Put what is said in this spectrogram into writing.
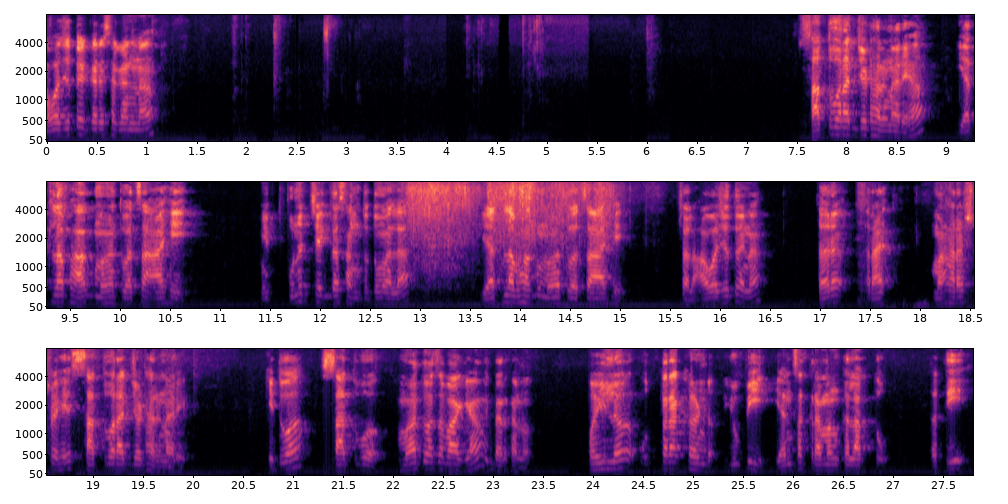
आवाज येतोय का रे सगळ्यांना? सातवं राज्य ठरणार आहे हा. यातला भाग महत्त्वाचा आहे. मी पुनच एकदा सांगतो तुम्हाला यातला भाग महत्त्वाचा आहे. चला आवाज येतोय ना? तर महाराष्ट्र हे सातवं राज्य ठरणार आहे. कितवं? सातवं. महत्त्वाचा भाग आहे हा विद्यार्थ्यांनो. पहिलं उत्तराखंड युपी यांचा क्रमांक लागतो. तर ती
